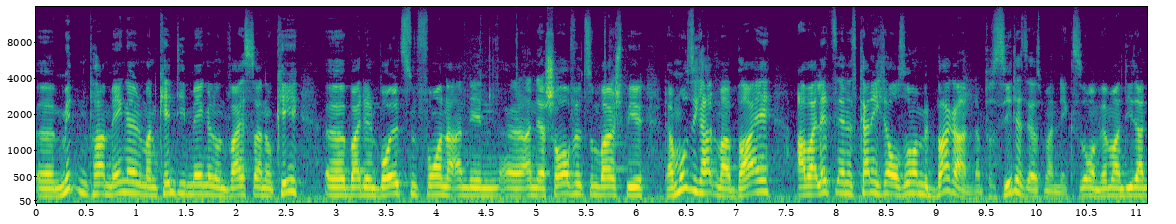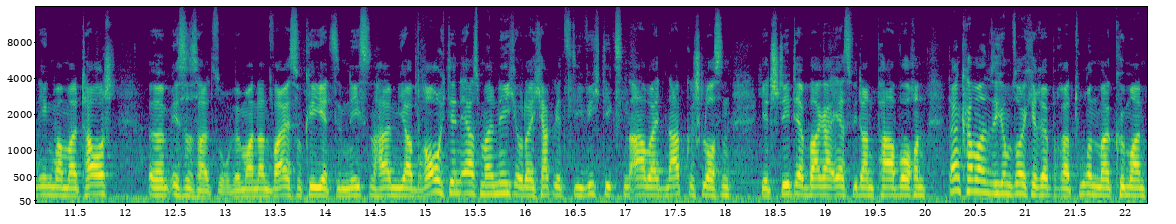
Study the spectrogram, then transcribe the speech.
äh, mit ein paar Mängeln, man kennt die Mängel und weiß dann, okay, äh, bei den Bolzen vorne an, den, äh, an der Schaufel zum Beispiel, da muss ich halt mal bei, aber letzten Endes kann ich da auch so mal mit baggern, da passiert jetzt erstmal nichts. So, und wenn man die dann irgendwann mal tauscht, ähm, ist es halt so. Wenn man dann weiß, okay, jetzt im nächsten halben Jahr brauche ich den erstmal nicht oder ich habe jetzt die wichtigsten Arbeiten abgeschlossen, jetzt steht der Bagger erst wieder ein paar Wochen, dann kann man sich um solche Reparaturen mal kümmern.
